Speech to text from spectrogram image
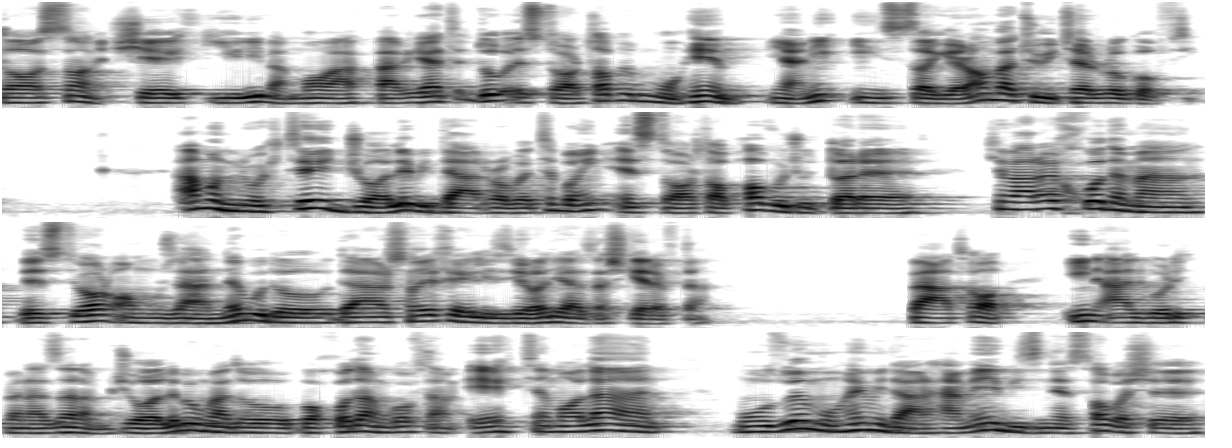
داستان شکلگیری و موفقیت دو استارتاپ مهم یعنی اینستاگرام و توییتر رو گفتیم. اما نکته جالبی در رابطه با این استارتاپ ها وجود داره که برای خود من بسیار آموزنده بود و درس های خیلی زیادی ازش گرفتم. بعدها این الگوریتم به نظرم جالب اومد و با خودم گفتم احتمالا موضوع مهمی در همه بیزینس ها باشه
